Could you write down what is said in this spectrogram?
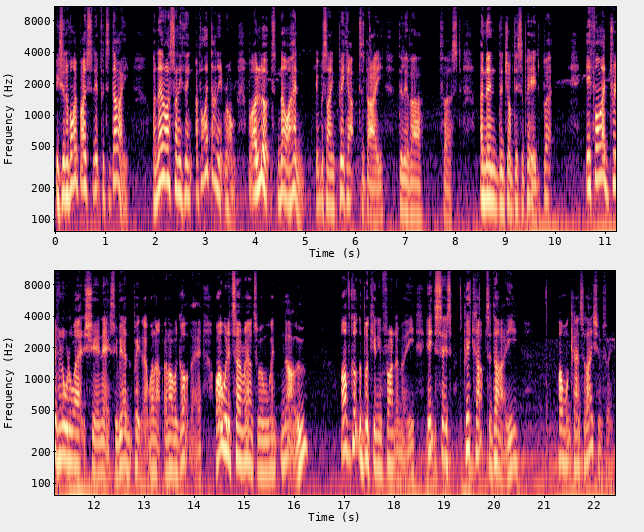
He said, have I posted it for today? And then I suddenly think, have I done it wrong? But I looked, no, I hadn't. It was saying, pick up today, deliver first. And then the job disappeared. But if I'd driven all the way out to Sheerness, if he hadn't picked that one up and I'd have got there, I would have turned around to him and went, no, I've got the booking in front of me. It says pick up today. I want cancellation fee.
